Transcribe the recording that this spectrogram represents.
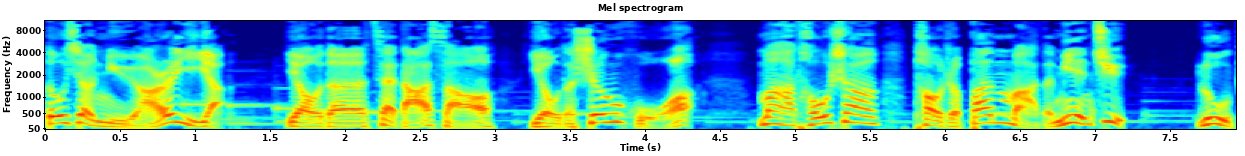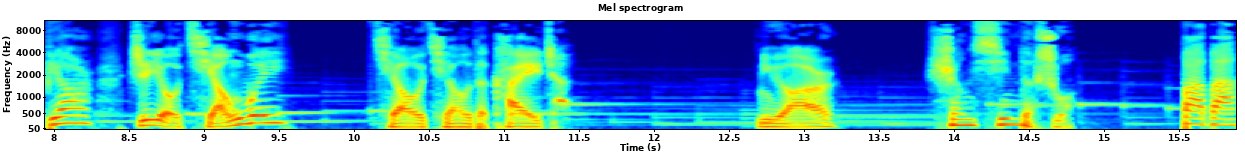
都像女儿一样，有的在打扫，有的生火。码头上套着斑马的面具，路边只有蔷薇，悄悄的开着。女儿伤心的说：“爸爸，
